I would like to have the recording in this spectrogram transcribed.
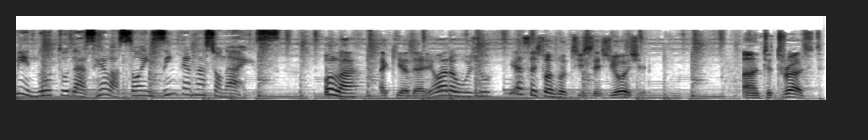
Minuto das Relações Internacionais. Olá, aqui é Daniel Araújo e essas são as notícias de hoje. Antitrust.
